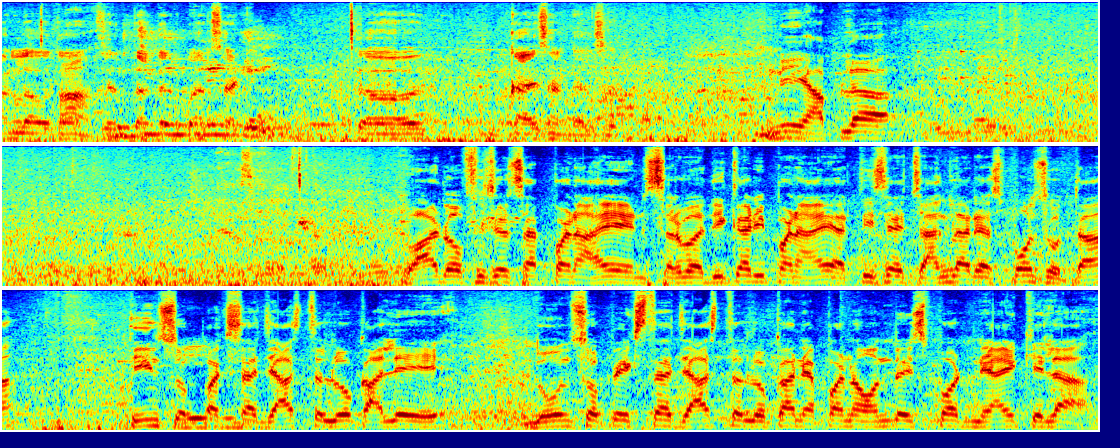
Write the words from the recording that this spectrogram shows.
चांगला होता जनता दरबारसाठी. तर काय सांगाल सर नाही आपला वार्ड ऑफिसरचा पण आहे आणि सर्व अधिकारी पण आहे. अतिशय चांगला रेस्पॉन्स होता. तीनशोपेक्षा जास्त लोक आले दोनशोपेक्षा जास्त लोकांनी आपण ऑन द स्पॉट न्याय केला.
